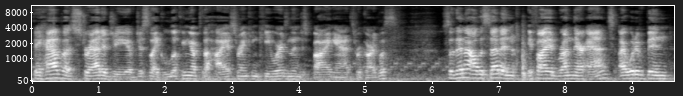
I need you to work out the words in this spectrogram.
They have a strategy of just like looking up the highest ranking keywords and then just buying ads regardless. So then all of a sudden, if I had run their ads, I would have been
